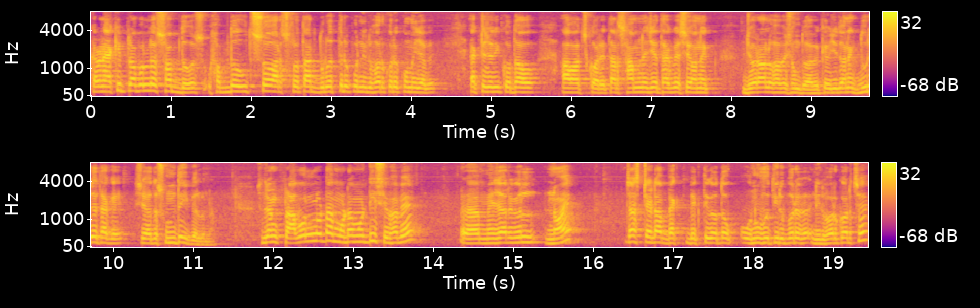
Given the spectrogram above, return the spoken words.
কারণ একই প্রাবল্য শব্দ শব্দ উৎস আর শ্রোতার দূরত্বের উপর নির্ভর করে কমে যাবে। একটা যদি কোথাও আওয়াজ করে, তার সামনে যে থাকবে, সে অনেক জোরালোভাবে শুনতে হবে কেউ যদি অনেক দূরে থাকে, সে হয়তো শুনতেই পেল না। সুতরাং প্রাবল্যটা মোটামুটি সেভাবে মেজারেবল নয়। জাস্ট এটা ব্যক- ব্যক্তিগত অনুভূতির উপরে নির্ভর করছে।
